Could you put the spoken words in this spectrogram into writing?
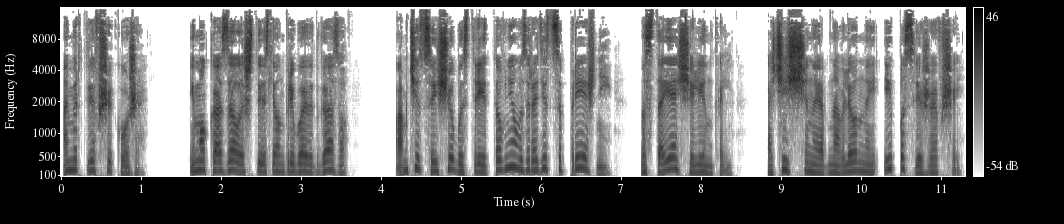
омертвевшей кожи. Ему казалось, что если он прибавит газу, помчится еще быстрее, то в нем возродится прежний, настоящий Линкольн, очищенный, обновленный и посвежевший.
